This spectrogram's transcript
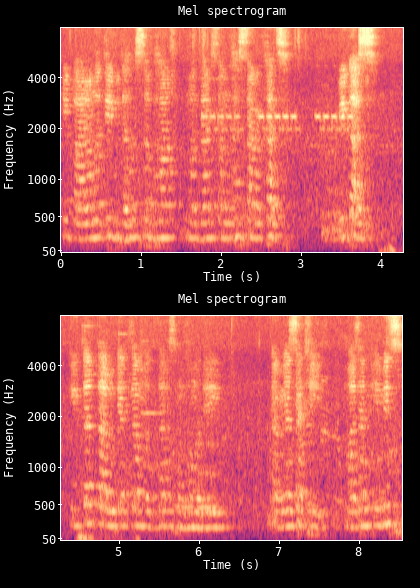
की बारामती विधानसभा मतदारसंघासारखाच विकास इतर तालुक्यातल्या मतदारसंघामध्ये करण्यासाठी माझा नेहमीच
